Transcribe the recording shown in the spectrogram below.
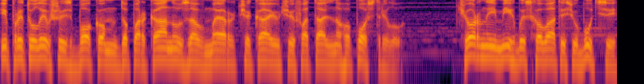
і, притулившись боком до паркану, завмер, чекаючи фатального пострілу. Чорний міг би сховатись у будці,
